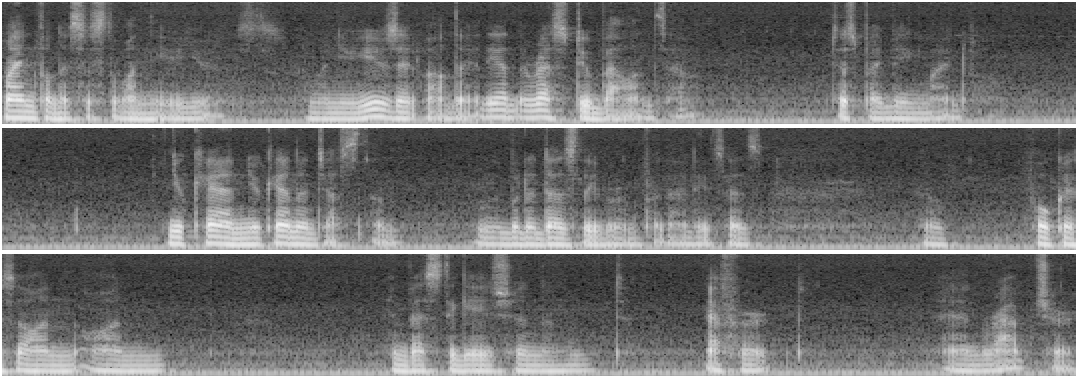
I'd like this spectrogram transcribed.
Mindfulness is the one that you use. And when you use it, well, the, the, the rest do balance out, just by being mindful. You can, you can adjust them. And the Buddha does leave room for that. He says, you know, focus on, on investigation and effort and rapture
